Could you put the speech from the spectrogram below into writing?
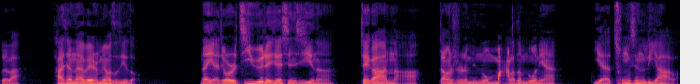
对吧？他现在为什么要自己走？那也就是基于这些信息呢，这个案子啊，当时的民众骂了这么多年，也重新立案了，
